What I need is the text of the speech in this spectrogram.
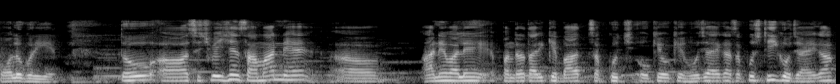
फॉलो करिए। तो सिचुएशन सामान्य है आ, आने वाले पंद्रह तारीख के बाद सब कुछ ओके ओके हो जाएगा, सब कुछ ठीक हो जाएगा।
